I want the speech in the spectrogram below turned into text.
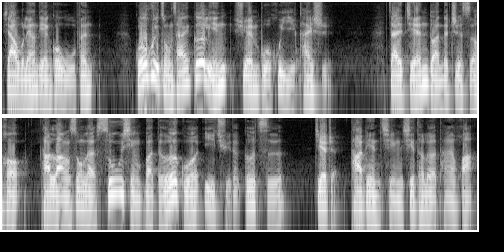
下午两点过五分，国会总裁戈林宣布会议开始。在简短的致辞后，他朗诵了《苏醒吧，德国》一曲的歌词，接着他便请希特勒谈话。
